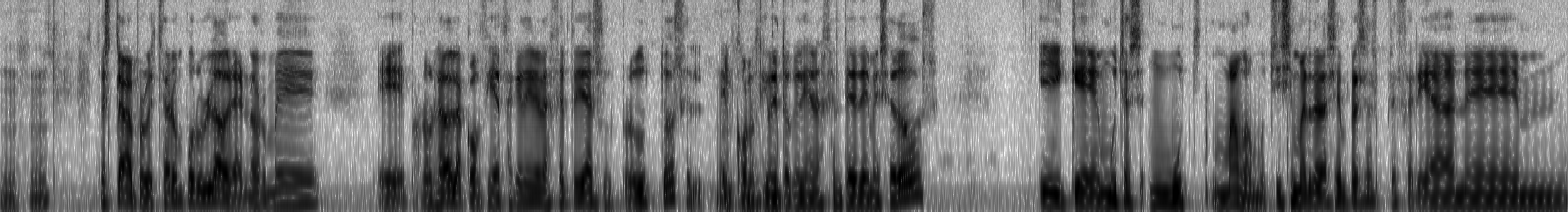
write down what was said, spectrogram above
Entonces, claro, aprovecharon por un lado la enorme. Eh, por un lado, la confianza que tiene la gente ya en sus productos, el, el conocimiento que tiene la gente de MS2, y que muchas, much- vamos, muchísimas de las empresas preferían eh,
